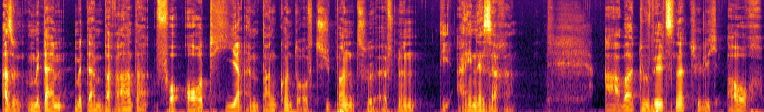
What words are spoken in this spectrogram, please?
Also mit deinem, mit deinem Berater vor Ort hier ein Bankkonto auf Zypern zu eröffnen, die eine Sache. Aber du willst natürlich auch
